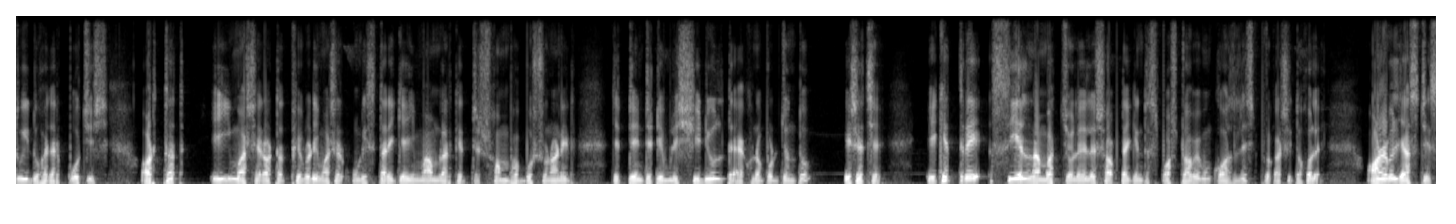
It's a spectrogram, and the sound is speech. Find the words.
দুই দু হাজার পঁচিশ, অর্থাৎ এই মাসের, অর্থাৎ ফেব্রুয়ারি মাসের উনিশ তারিখে এই মামলার ক্ষেত্রে সম্ভাব্য শুনানির যে টেন্টেটিভলি শিডিউল তা এখনও পর্যন্ত এসেছে। এক্ষেত্রে সিএল নাম্বার চলে এলে সবটাই কিন্তু স্পষ্ট হবে এবং কজ লিস্ট প্রকাশিত হলে। অনারেবল জাস্টিস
